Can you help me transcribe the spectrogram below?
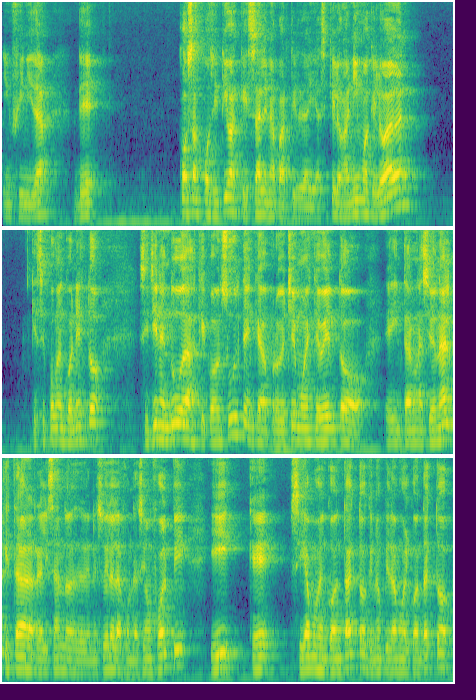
infinidad de cosas positivas que salen a partir de ahí. Así que los animo a que lo hagan que se pongan con esto. Si tienen dudas, que consulten, que aprovechemos este evento eh, internacional que está realizando desde Venezuela la Fundación Folpi y que sigamos en contacto, que no pidamos el contacto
